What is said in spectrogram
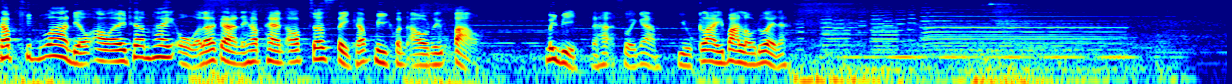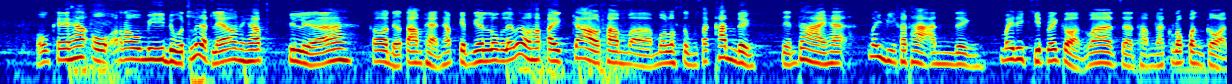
ครับคิดว่าเดี๋ยวเอาไอเทมให้โอแล้วกันนะครับ Pan of Justice ครับมีคนเอาหรือเปล่า ไม่มีนะฮะสวยงามอยู่ใกล้บ้านเราด้วยนะ โอเคฮะโอเรามีดูดเลือดแล้วนะครับ ที่เหลือก็เดี๋ยวตามแผนครับเก็บเงินลงเลเวลครับไป 9ทำเอ่อมรสุมสักขั้นหนึ่ง เสียดายฮะ ไม่มีคาถาอันหนึ่งไม่ได้คิดไว้ก่อนว่าจะทำนักรบมังกร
